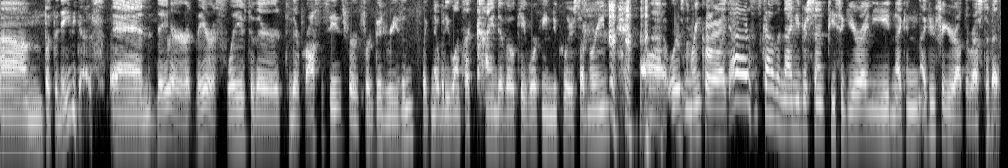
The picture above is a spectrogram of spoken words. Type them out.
um, but the Navy does, and they are they are a slave to their to their processes for for good reason. Like nobody wants a kind of okay working nuclear submarine, uh, whereas the Marine Corps are like, ah, this is kind of the ninety percent piece of gear I need, and I can I can figure out the rest of it.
